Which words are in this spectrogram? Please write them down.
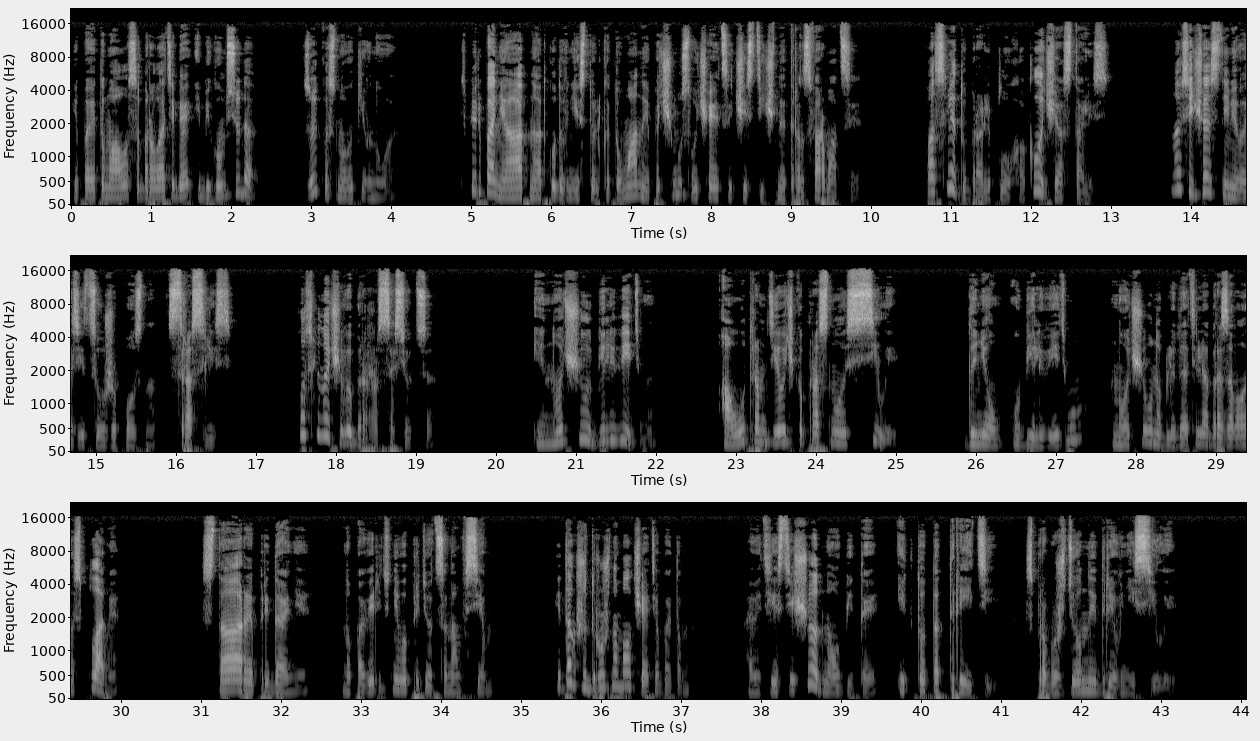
И поэтому Алла собрала тебя и бегом сюда. Зойка снова кивнула. Теперь понятно, откуда в ней столько тумана и почему случается частичная трансформация. Послед убрали плохо, клочья остались. Но сейчас с ними возиться уже поздно, срослись. После ночи выбор рассосется. И ночью убили ведьму. А утром девочка проснулась с силой. Днем убили ведьму, ночью у наблюдателя образовалось пламя. Старое предание, но поверить в него придется нам всем. И также дружно молчать об этом. А ведь есть еще одна убитая и кто-то третий с пробужденной древней силой.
